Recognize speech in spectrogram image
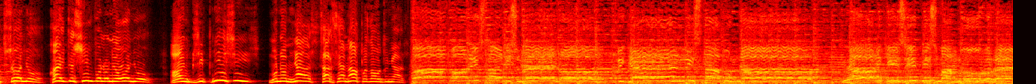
χάιντε ψώνιο, χάιντε σύμβολο αιώνιο. Αν ξυπνήσεις, μόνο μιας θα έρθει ανάποδα ο δουλειάς. Αχωριστονισμένο πηγαίνει στα βουνά και αρχίζει τις μανούρες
